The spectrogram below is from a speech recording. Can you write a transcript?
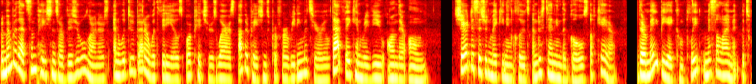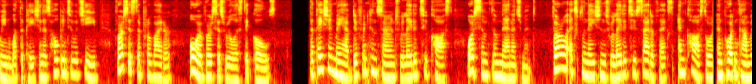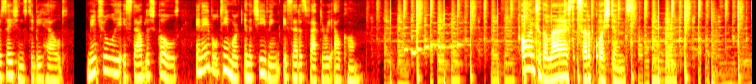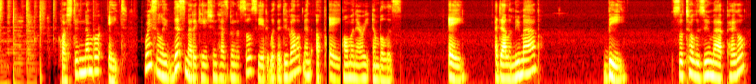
Remember that some patients are visual learners and would do better with videos or pictures, whereas other patients prefer reading materials that they can review on their own Shared decision making includes understanding the goals of care. There may be a complete misalignment between what the patient is hoping to achieve versus the provider or versus realistic goals. The patient may have different concerns related to cost or symptom management. Thorough explanations related to side effects and cost or important conversations to be held. Mutually established goals enable teamwork in achieving a satisfactory outcome. On to the last set of questions. Question number eight. Recently, this medication has been associated with the development of a pulmonary embolus. A. Adalimumab. B. Certolizumab pegol.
